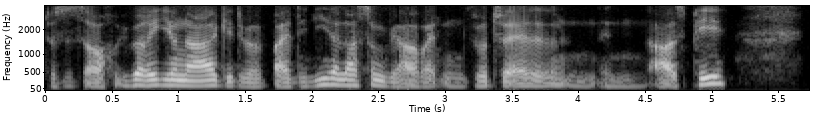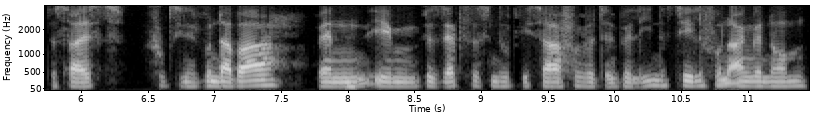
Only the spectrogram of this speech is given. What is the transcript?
Das ist auch überregional, geht über beide Niederlassungen. Wir arbeiten virtuell in, ASP. Das heißt, funktioniert wunderbar. Wenn eben besetzt ist in Ludwigshafen, wird in Berlin das Telefon angenommen.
